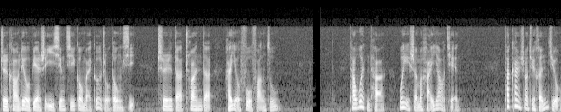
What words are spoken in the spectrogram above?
只靠六便士一星期购买各种东西，吃的、穿的，还有付房租。他问他为什么还要钱？他看上去很窘。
